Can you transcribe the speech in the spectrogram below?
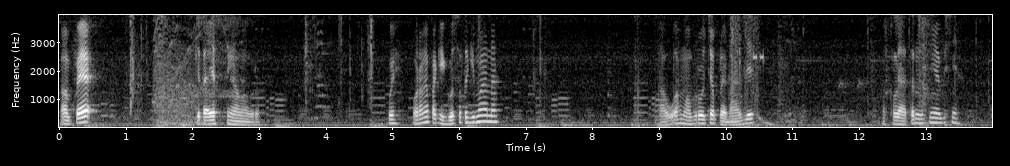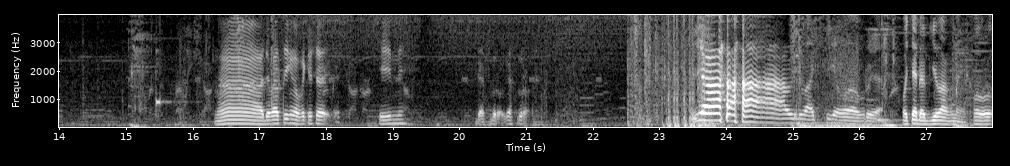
Sampai kita es nggak mau bro. Weh, orangnya pakai ghost atau gimana? Tahu ah mah bro, lain aja. Nggak kelihatan musuhnya habisnya. Nah, dia pasti nggak pakai sya- ini. Gas bro, gas bro. Ya, lima kill bro ya. Ocha ada bilang nih, kalau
